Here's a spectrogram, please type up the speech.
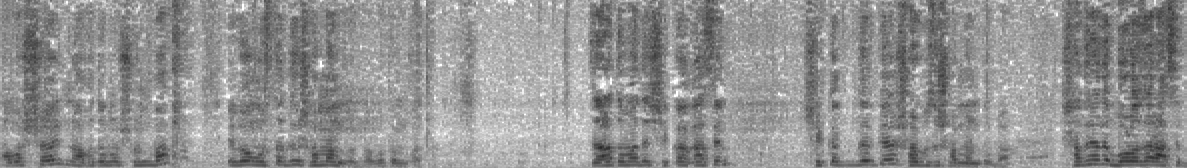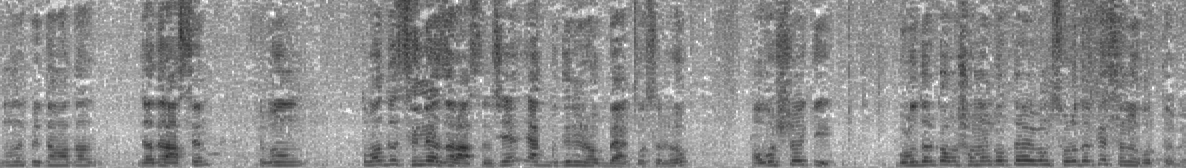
অবশ্যই নকদম শুনবা এবং ওস্তাদকে সম্মান করবা। প্রথম কথা। যারা তোমাদের শিক্ষক আছেন শিক্ষকদেরকে সর্বোচ্চ সম্মান করবা। সাথে সাথে বড় যারা আছেন, তোমাদের পিতামাতা যাদের আছেন এবং তোমাদের সিনিয়র যারা আছেন, সে এক দিনের হোক বা এক বছরের হোক, অবশ্যই কি বড়দেরকে সম্মান করতে হবে এবং ছোটদেরকে স্নেহ করতে হবে।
